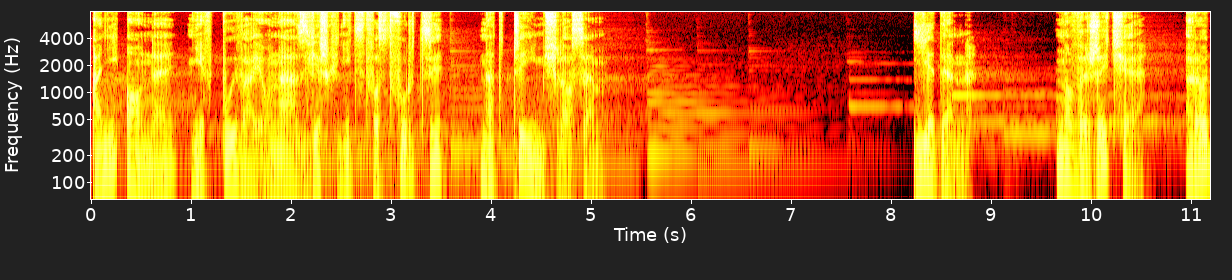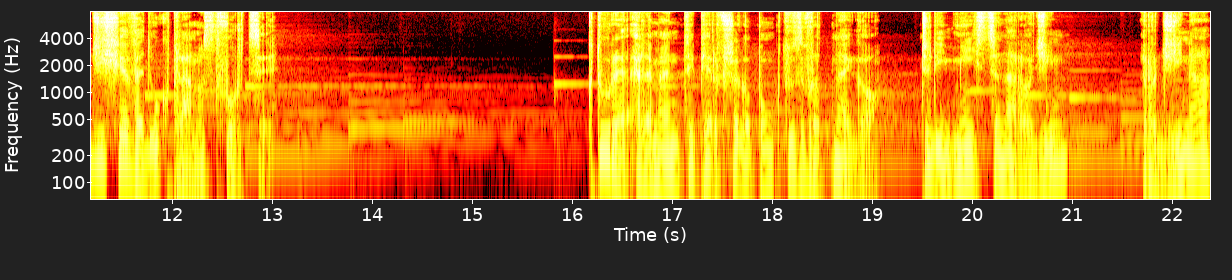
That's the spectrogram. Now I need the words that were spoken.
ani one nie wpływają na zwierzchnictwo Stwórcy nad czyimś losem. 1. Nowe życie rodzi się według planu Stwórcy. Które elementy pierwszego punktu zwrotnego, czyli miejsce narodzin, rodzina,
